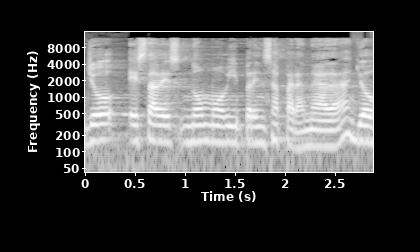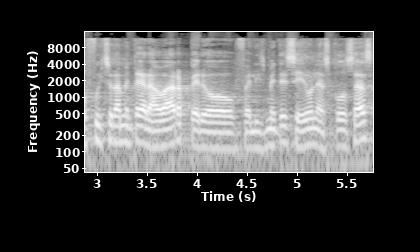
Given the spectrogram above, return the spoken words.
yo esta vez no moví prensa para nada, yo fui solamente a grabar, pero felizmente se dieron las cosas.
